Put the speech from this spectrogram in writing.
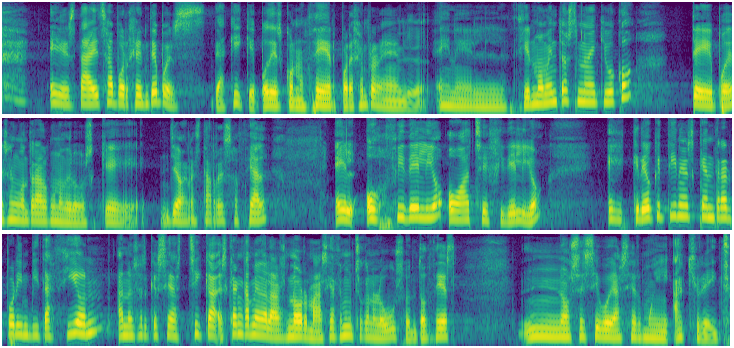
está hecha por gente pues, de aquí, que puedes conocer, por ejemplo, en el, en el 100 momentos, si no me equivoco, te puedes encontrar alguno de los que llevan esta red social, el Ofidelio o H Fidelio. Eh, creo que tienes que entrar por invitación, a no ser que seas chica. Es que han cambiado las normas y hace mucho que no lo uso, entonces no sé si voy a ser muy accurate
